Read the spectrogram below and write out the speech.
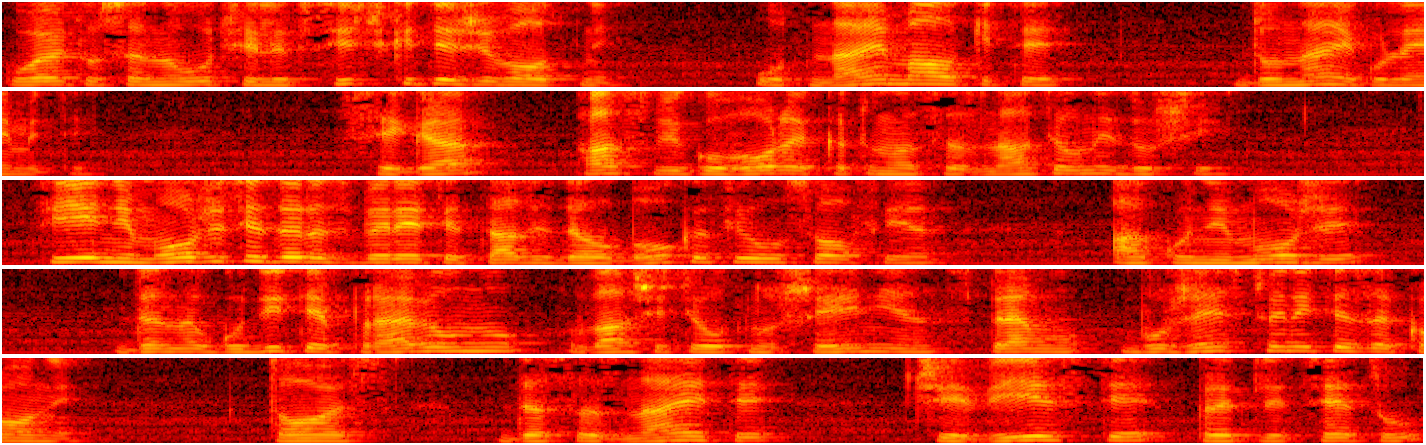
което са научили всичките животни, от най-малките до най-големите. Сега аз ви говоря като на съзнателни души. Вие не можете да разберете тази дълбока философия, ако не може да нагодите правилно вашите отношения спрямо божествените закони, т.е. да съзнаете, че вие сте пред лицето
